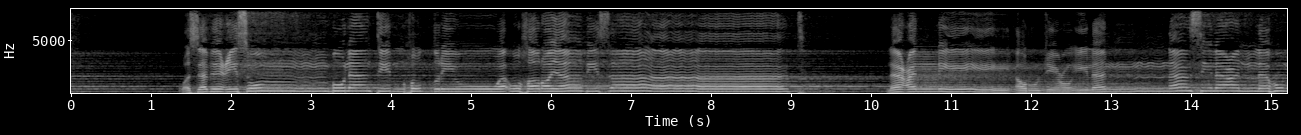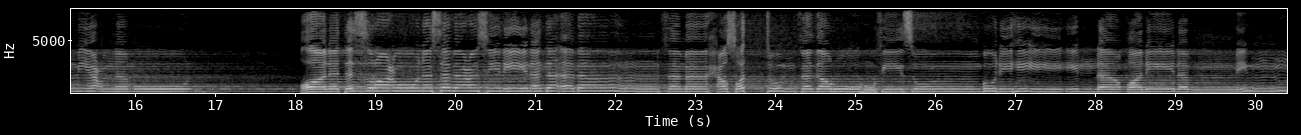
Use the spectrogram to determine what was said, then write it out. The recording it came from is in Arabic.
وسبع سنبلات خضر وأخر يابسات. لعلي أرجع إلى النار للناس لعلهم يعلمون. قال تزرعون سبع سنين دأبا فما حصدتم فذروه في سنبله إلا قليلا مما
